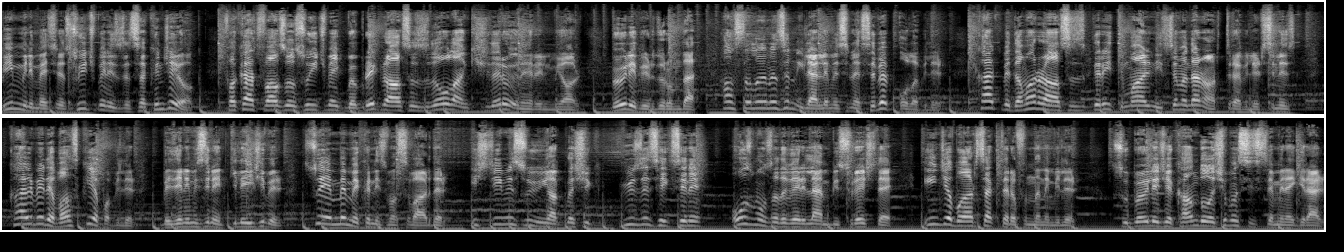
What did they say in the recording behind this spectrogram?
1000 mm su içmenizde sakınca yok. Fakat fazla su içmek böbrek rahatsızlığı olan kişilere önerilmiyor. Böyle bir durumda hastalığınızın ilerlemesine sebep olabilir. Kalp ve damar rahatsızlıkları ihtimalini istemeden arttırabilirsiniz. Kalbe de baskı yapabilir. Bedenimizin etkileyici bir su emme mekanizması vardır. İçtiğimiz suyun yaklaşık %80'i ozmoz adı verilen bir süreçle ince bağırsak tarafından emilir. Su böylece kan dolaşımı sistemine girer.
